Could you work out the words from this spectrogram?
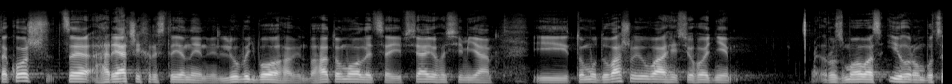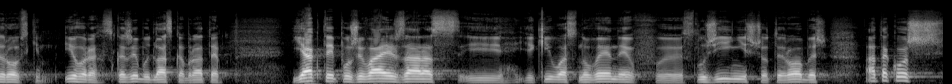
також це гарячий християнин. Він любить Бога, він багато молиться, і вся його сім'я. І тому до вашої уваги сьогодні розмова з Ігорем Буцеровським. Ігоре, скажи, будь ласка, брате, як ти поживаєш зараз, і які у вас новини в е, служінні, що ти робиш? А також,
